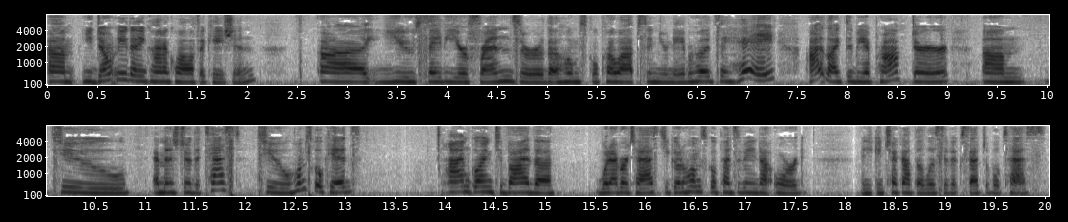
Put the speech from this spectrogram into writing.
Um, you don't need any kind of qualification. Uh, you say to your friends or the homeschool co-ops in your neighborhood, say, "Hey, I'd like to be a proctor um, to administer the test to homeschool kids. I'm going to buy the whatever test." You go to homeschoolpennsylvania.org, and you can check out the list of acceptable tests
